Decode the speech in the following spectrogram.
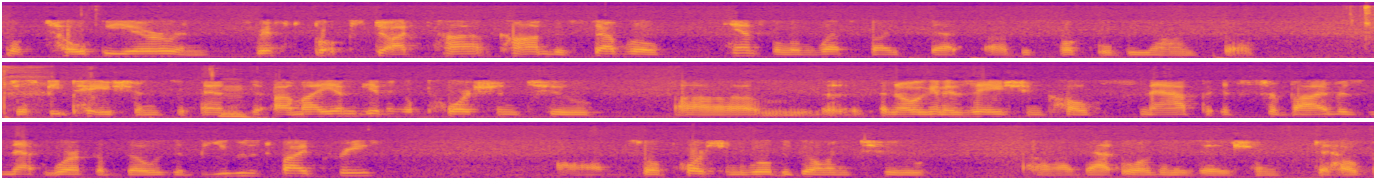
Booktopia and thriftbooks.com. There's several handful of websites that uh, this book will be on. So just be patient. And mm. um, I am giving a portion to um, an organization called SNAP. It's Survivors Network of Those Abused by Priests. Um, so a portion will be going to uh, that organization to help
